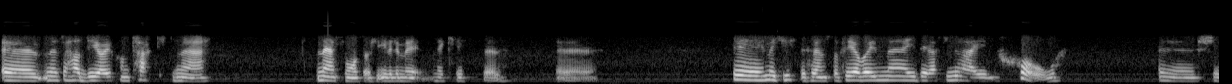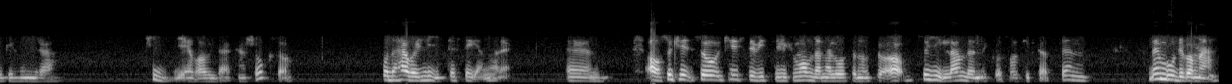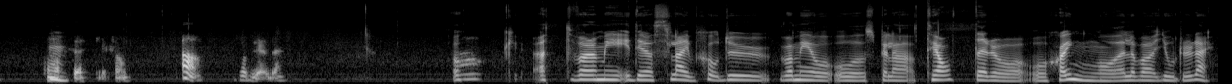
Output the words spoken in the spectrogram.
Eh, men så hade jag ju kontakt med, med småstadsliv, eller med, med Christer. Eh, eh, med Christer främst för jag var ju med i deras liveshow eh, 2010. Jag var väl där kanske också. Och det här var ju lite senare. Eh, ja, så, så Christer visste liksom om den här låten och så, ja, så gillade han den mycket och så tyckte att den, den borde vara med på något Mm. sätt. Liksom. Ja, så blev det. Och att vara med i deras liveshow. Du var med och, och spela teater och, och sjöng. Och, eller vad gjorde du där?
